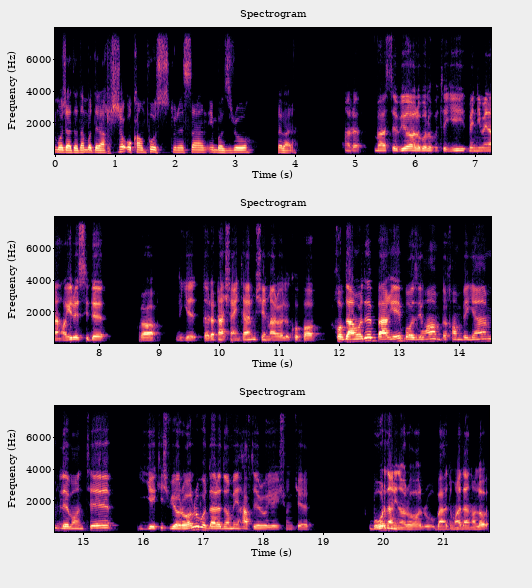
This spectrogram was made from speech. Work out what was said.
مجددا با درخشش اوکامپوس تونستن این بازی رو ببرن. آره. و سویا حالا با لوپتگی به نیمه نهایی رسیده و دیگه داره قشنگتر میشه این مراحل کوپا. خب در مورد بقیه بازی ها هم بخوام بگم لوانته یکیش ویارال رو برد در ادامه هفته رویاییشون که بردن اینا رو رو. بعد اومدن حالا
